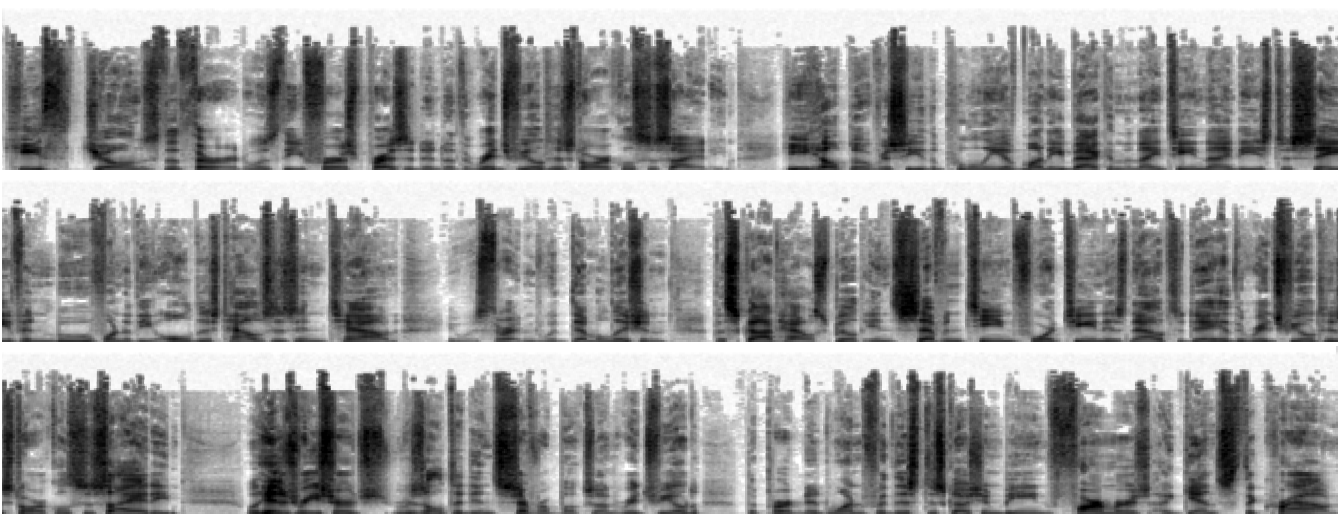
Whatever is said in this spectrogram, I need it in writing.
Keith Jones III was the first president of the Ridgefield Historical Society. He helped oversee the pooling of money back in the 1990s to save and move one of the oldest houses in town. It was threatened with demolition. The Scott House, built in 1714, is now today the Ridgefield Historical Society. Well, his research resulted in several books on Ridgefield, the pertinent one for this discussion being Farmers Against the Crown,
